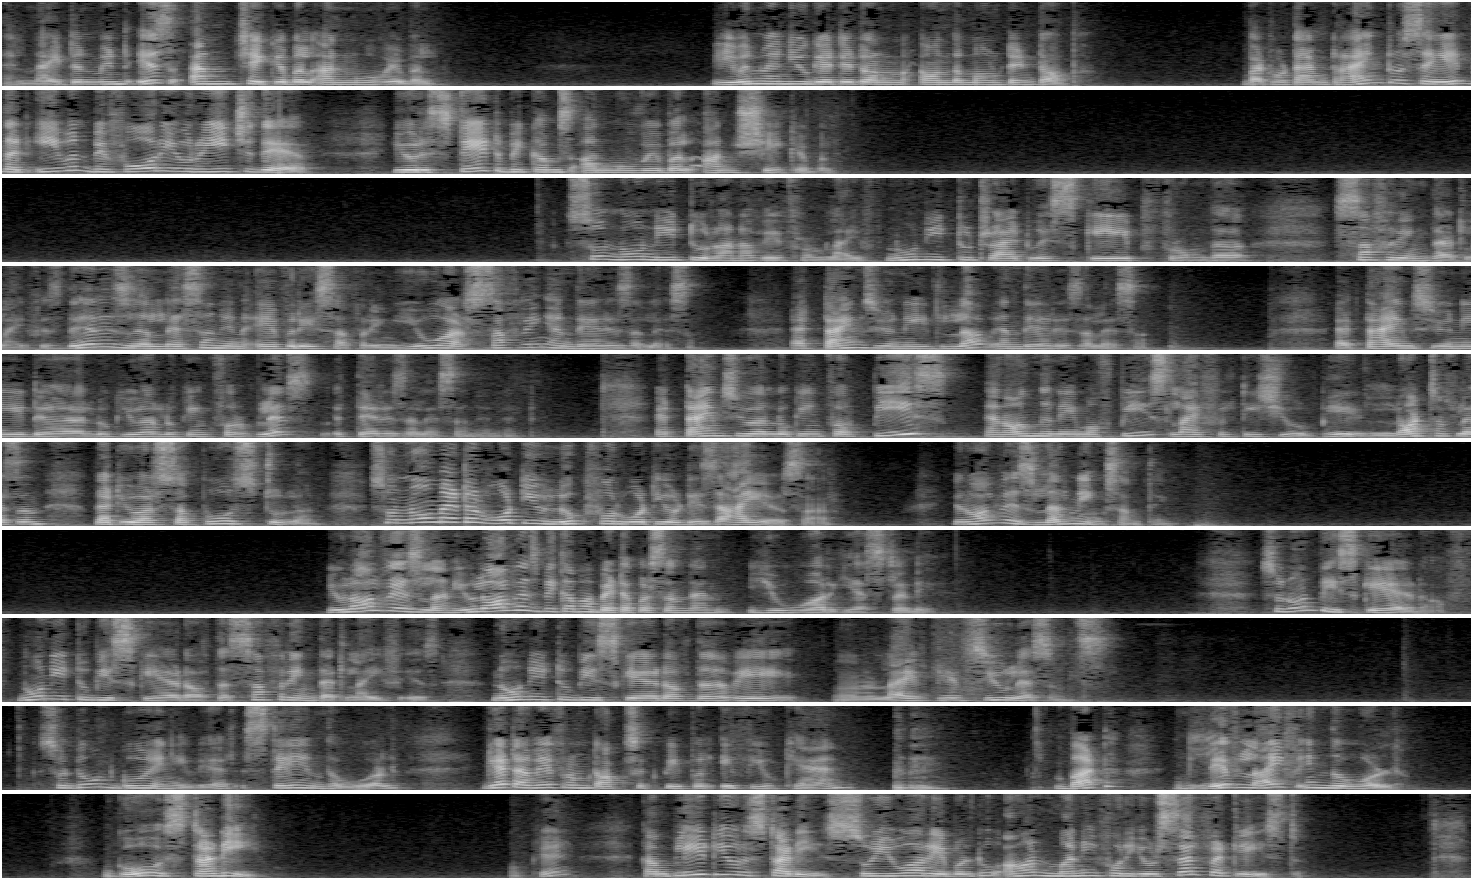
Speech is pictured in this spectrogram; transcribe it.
Enlightenment is unshakable, unmovable. Even when you get it on, on the mountain top. But what I'm trying to say is that even before you reach there, your state becomes unmovable, unshakable. So, no need to run away from life, no need to try to escape from the suffering that life is. There is a lesson in every suffering. You are suffering, and there is a lesson. At times, you need love, and there is a lesson. At times, you need uh, look. You are looking for bliss. There is a lesson in it. At times, you are looking for peace, and on the name of peace, life will teach you lots of lessons that you are supposed to learn. So, no matter what you look for, what your desires are, you're always learning something. You'll always learn. You'll always become a better person than you were yesterday. So don't be scared of. No need to be scared of the suffering that life is. No need to be scared of the way uh, life gives you lessons. So don't go anywhere. Stay in the world. Get away from toxic people if you can. but live life in the world go study okay complete your studies so you are able to earn money for yourself at least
